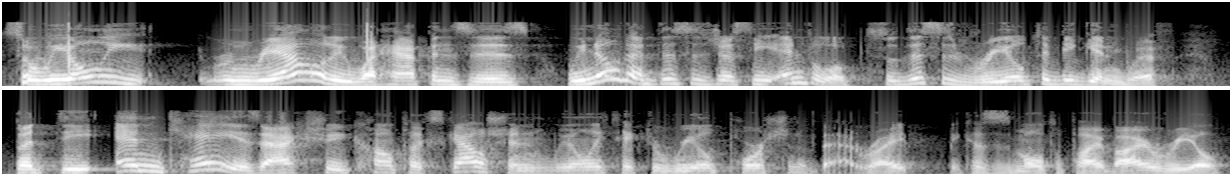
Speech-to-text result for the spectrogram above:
So we only, in reality, what happens is we know that this is just the envelope. So this is real to begin with. But the nk is actually complex Gaussian. We only take the real portion of that, right? Because it's multiplied by a real.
